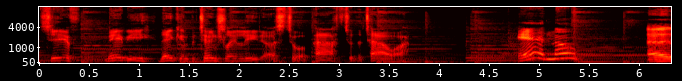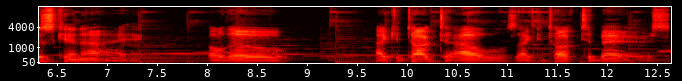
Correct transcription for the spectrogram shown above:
see if maybe they can potentially lead us to a path to the tower. Yeah, no. As can I. Although I can talk to owls, I can talk to bears.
